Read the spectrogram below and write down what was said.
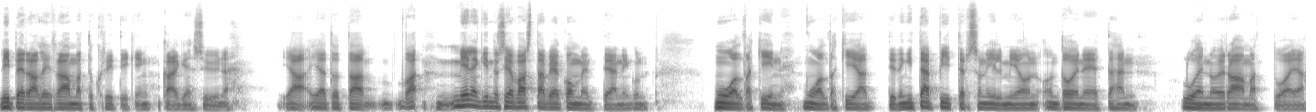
liberaalin raamattukritiikin kaiken syynä ja, ja tota, va, mielenkiintoisia vastaavia kommentteja niin kuin muualtakin, muualtakin. Ja tietenkin tämä Peterson-ilmiö on, on toinen, että hän luennoi raamattua ja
